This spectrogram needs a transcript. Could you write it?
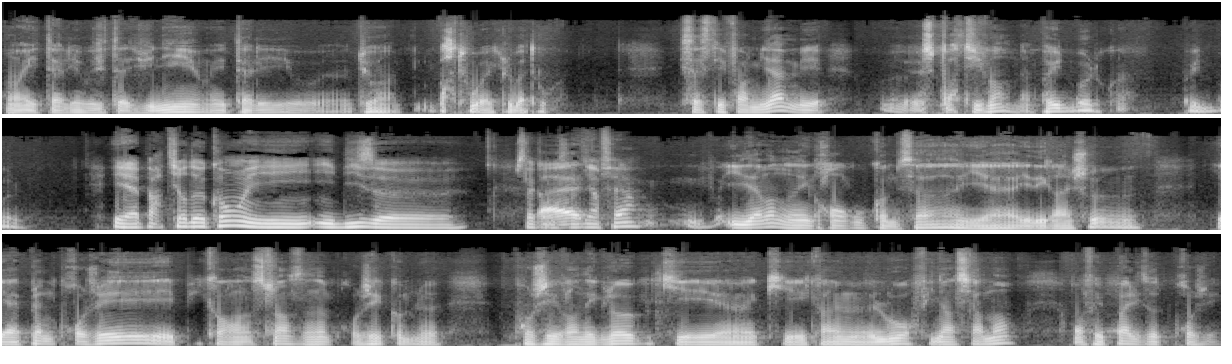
on est allé aux États-Unis, on est allé euh, tu vois partout avec le bateau. Et ça c'était formidable, mais euh, sportivement on n'a pas eu de bol quoi. Pas eu de bol. Et à partir de quand ils, ils disent euh, ça commence Ah, à bien faire? Évidemment dans des grands groupes comme ça, il y a, il y a des grincheux, il y a plein de projets et puis quand on se lance dans un projet comme le projet Vendée Globe qui est euh, qui est quand même lourd financièrement, on fait pas les autres projets.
